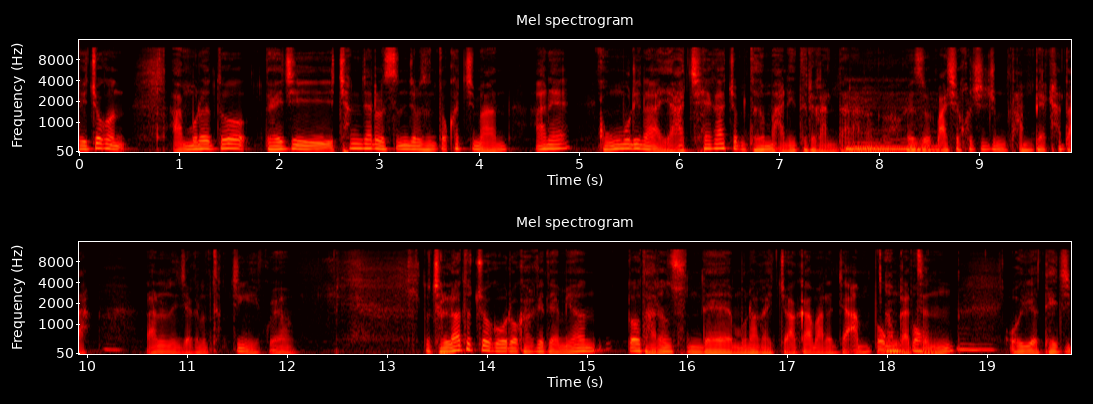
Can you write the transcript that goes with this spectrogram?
이쪽은 아무래도 돼지 창자를 쓰는 점에서는 똑같지만 안에 곡물이나 야채가 좀 더 많이 들어간다라는 거. 그래서 맛이 훨씬 좀 담백하다라는 이제 그런 특징이 있고요. 또 전라도 쪽으로 가게 되면 또 다른 순대 문화가 있죠. 아까 말한 이제 안뽕, 안뽕. 같은 오히려 돼지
